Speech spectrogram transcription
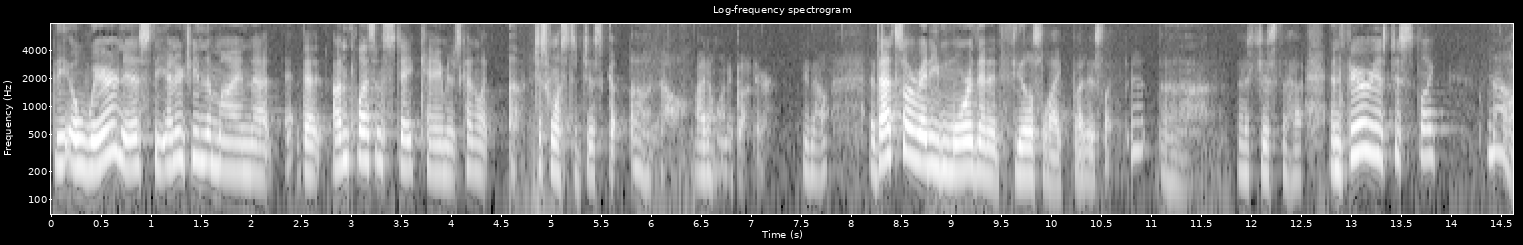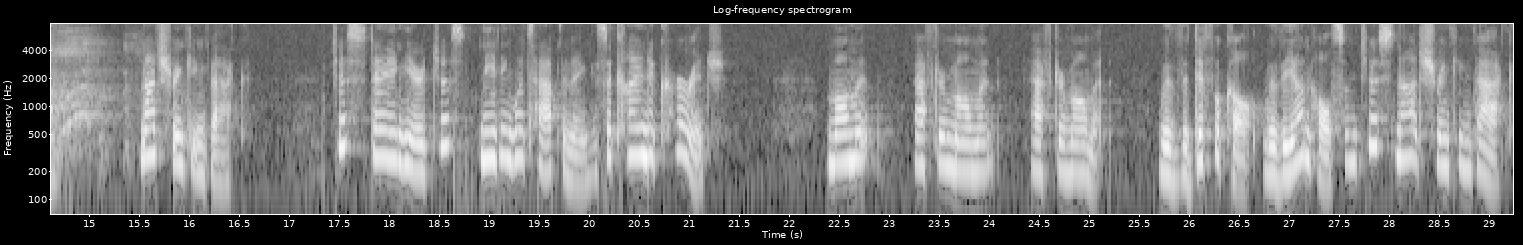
the awareness, the energy in the mind, that, that unpleasant state came, and it's kind of like, uh, just wants to just go, oh no, I don't want to go there, you know? And that's already more than it feels like, but it's like, uh, that's just the, how. and fear is just like, no, not shrinking back. Just staying here, just meeting what's happening. It's a kind of courage. Moment after moment after moment with the difficult, with the unwholesome, just not shrinking back.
